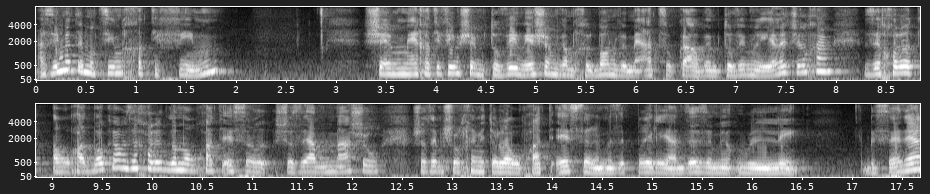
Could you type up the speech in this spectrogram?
אז אם אתם מוצאים חטיפים, שהם חטיפים שהם טובים, ויש שם גם חלבון ומעט סוכר, והם טובים לילד שלכם, זה יכול להיות ארוחת בוקר, וזה יכול להיות גם ארוחת עשר, שזה המשהו שאתם שולחים איתו לארוחת עשר, עם איזה פרי ליד זה, זה מעולה. בסדר?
